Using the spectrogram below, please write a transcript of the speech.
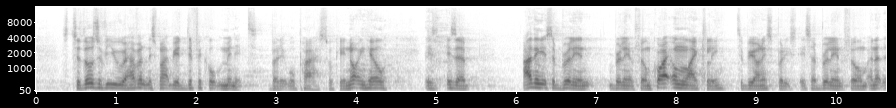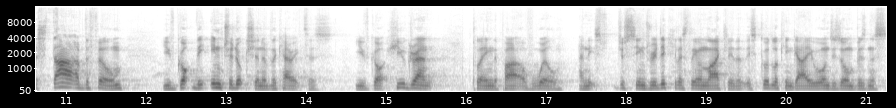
to those of you who haven't, this might be a difficult minute, but it will pass. Okay, Notting Hill is, is a, I think it's a brilliant, brilliant film. Quite unlikely, to be honest, but it's, it's a brilliant film. And at the start of the film, you've got the introduction of the characters. You've got Hugh Grant playing the part of Will. And it just seems ridiculously unlikely that this good looking guy who owns his own business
